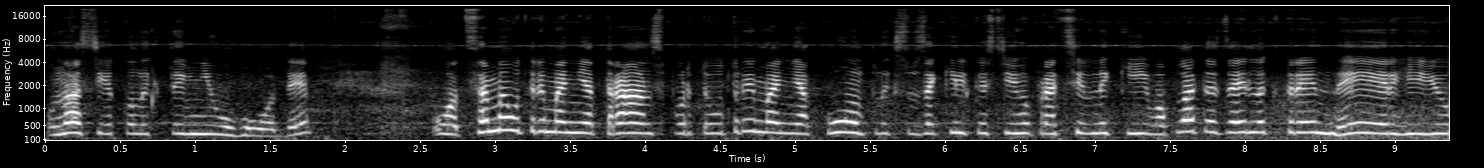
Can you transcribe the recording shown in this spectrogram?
У нас є колективні угоди. От саме утримання транспорту, утримання комплексу за кількістю його працівників, оплата за електроенергію,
